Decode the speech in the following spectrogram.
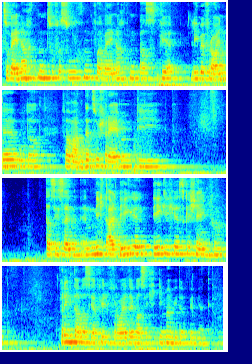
zu Weihnachten zu versuchen, vor Weihnachten was für liebe Freunde oder Verwandte zu schreiben, die das ist ein, ein nicht alltägliches Geschenk und bringt aber sehr viel Freude, was ich immer wieder bemerkt habe.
